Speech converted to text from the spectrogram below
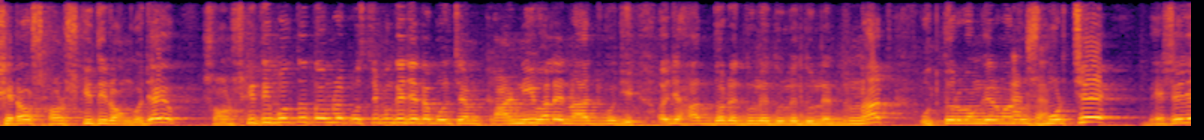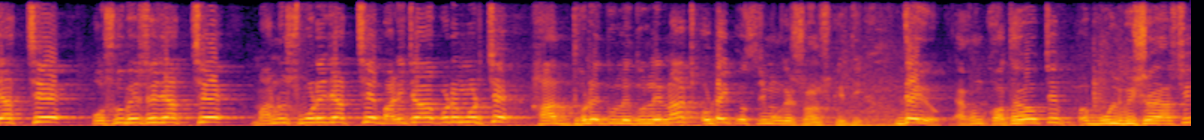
সেটাও সংস্কৃতির অঙ্গ। যাই হোক সংস্কৃতি বলতে তো আমরা পশ্চিমবঙ্গে যেটা বলছিলাম কার্নিভালে নাচ বুঝি। ওই যে হাত ধরে দুলে দুলে দুলে নাচ উত্তরবঙ্গের মানুষ আচ্ছা। মরছে ভেসে যাচ্ছে, পশু ভেসে যাচ্ছে, মানুষ মরে যাচ্ছে, বাড়ি চাওয়া পড়ে মরছে, হাত ধরে দুলে দুলে নাচ, ওটাই পশ্চিমবঙ্গের সংস্কৃতি। যাই হোক, এখন কথা হচ্ছে মূল বিষয় আসি।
